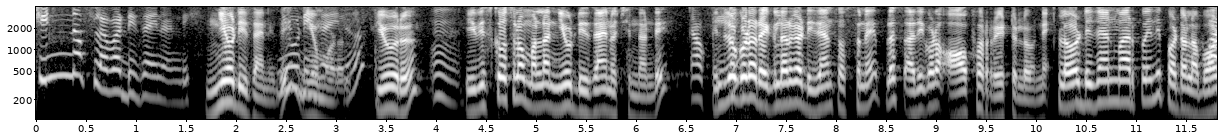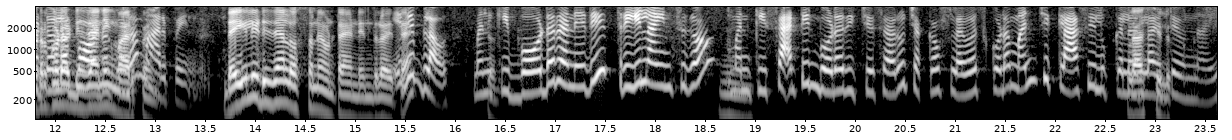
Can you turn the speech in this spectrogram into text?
చిన్న ఫ్లవర్ డిజైన్ అండి. న్యూ డిజైన్ ఇది న్యూ. మోడల్ ప్యూర్ ఈ విస్కోస్లో మళ్ళీ న్యూ డిజైన్ వచ్చిందండి. ఇందులో కూడా రెగ్యులర్గా డిజైన్స్ వస్తున్నాయి. ప్లస్ అది కూడా ఆఫర్ రేటులోనే ఫ్లవర్ డిజైన్ మారిపోయింది పటోలా బార్డర్ కూడా డిజైనింగ్ మారిపోయింది. డైలీ డిజైన్లు వస్తూనే ఉంటాయండి ఇందులో అయితే. ఇది బ్లౌజ్ మనకి బోర్డర్ అనేది త్రీ లైన్స్గా మనకి సాటిన్ బోర్డర్ ఇచ్చేసారు చక్క ఫ్లవర్స్ కూడా మంచి క్లాసీ లుక్ అయితే ఉన్నాయి.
